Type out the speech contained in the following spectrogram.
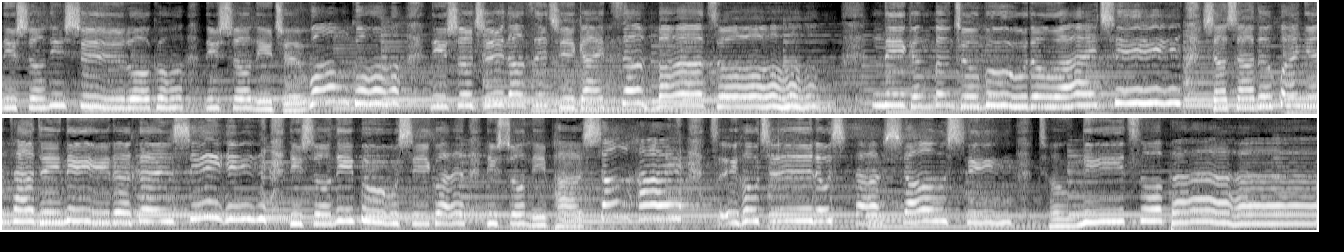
你说你失落过，你说你绝望过，你说知道自己该怎么做。你根本就不懂爱情，傻傻的怀念他对你的狠心。你说你不习惯，你说你怕伤害，最后只留下伤心，同你作伴。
